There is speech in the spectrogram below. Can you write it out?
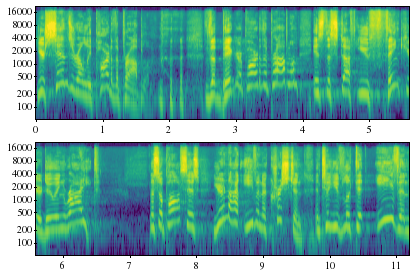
Your sins are only part of the problem. the bigger part of the problem is the stuff you think you're doing right. And so Paul says, You're not even a Christian until you've looked at even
